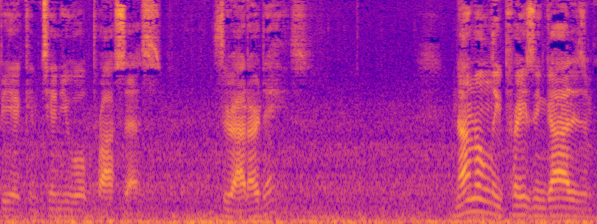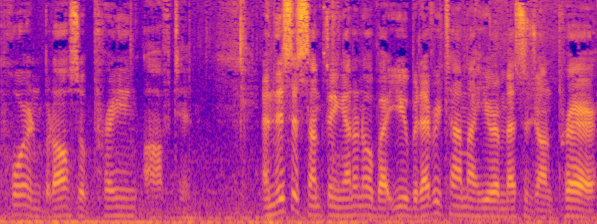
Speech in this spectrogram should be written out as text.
be a continual process throughout our days. Not only praising God is important, but also praying often. And this is something, I don't know about you, but every time I hear a message on prayer,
